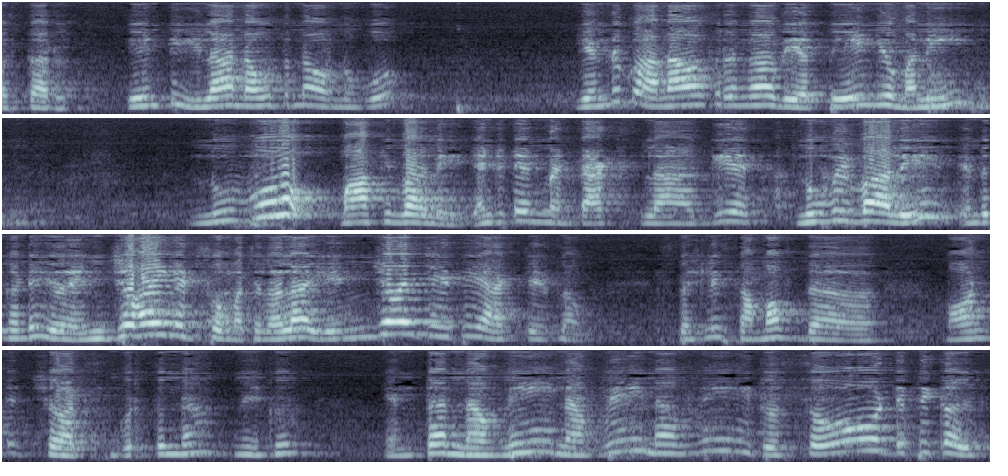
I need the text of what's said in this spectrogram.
వస్తారు. ఏంటి ఇలా నవ్వుతున్నావు నువ్వు? ఎందుకు అనవసరంగా వీఆర్ పేయింగ్ యూ మనీ నువ్వు మాకు ఇవ్వాలి. ఎంటర్టైన్మెంట్ ట్యాక్స్ లాగే నువ్వు ఇవ్వాలి. ఎందుకంటే you're enjoying it so much అలా ఎంజాయ్ చేసి యాక్ట్ చేసాం especially some of the haunted shots గుర్తుందా మీకు? ఎంత నవ్వి నవ్వి నవ్వి. It was so difficult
